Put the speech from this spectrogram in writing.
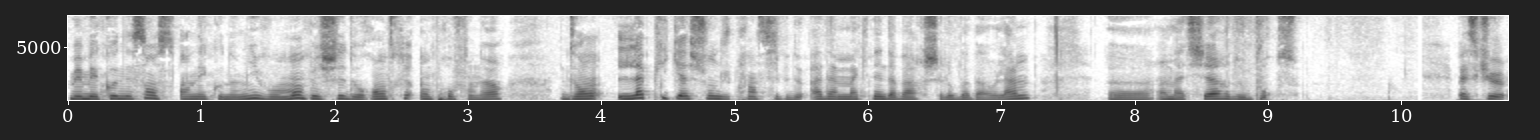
Mais mes connaissances en économie vont m'empêcher de rentrer en profondeur dans l'application du principe de Adam McNedabar chez l'Obaba Olam euh, en matière de bourse. Parce que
